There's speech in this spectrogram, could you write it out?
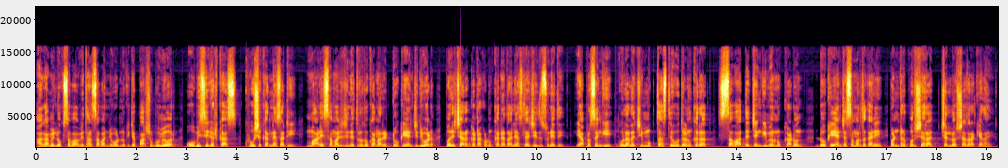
आगामी लोकसभा विधानसभा निवडणुकीच्या पार्श्वभूमीवर ओबीसी घटकास खुश करण्यासाठी माळी समाजाचे नेतृत्व करणारे डोके यांची निवड परिचारक गटाकडून करण्यात आली असल्याचे दिसून येते. या प्रसंगी गुलालाची मुक्त हस्ते उधळण करत सवाद्य जंगी मिरवणूक काढून डोके यांच्या समर्थकांनी पंढरपूर शहरात जल्लोष साजरा केला आहे.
